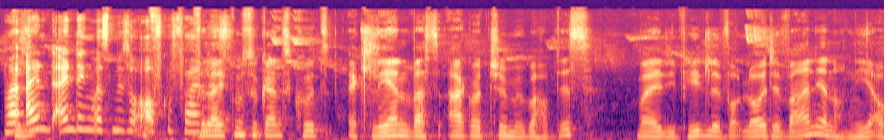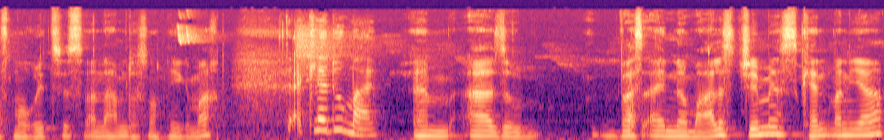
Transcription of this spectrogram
Weil Also- ein, ein Ding, was mir so aufgefallen ist. Vielleicht musst du ganz kurz erklären, was Argot-Gym überhaupt ist. Weil die viele Leute waren ja noch nie auf Mauritius und haben das noch nie gemacht. Erklär du mal. Ähm, also, was ein normales Gym ist, kennt man ja.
